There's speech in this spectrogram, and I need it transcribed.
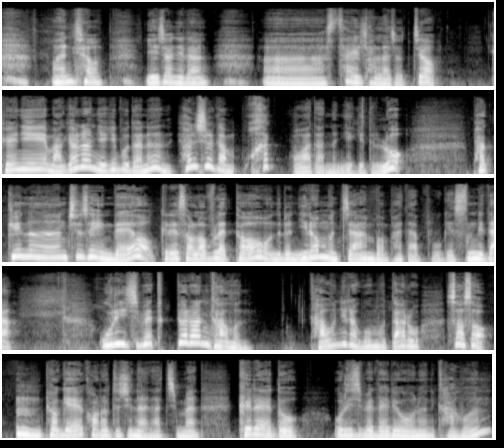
완전 예전이랑 아, 스타일 달라졌죠? 괜히 막연한 얘기보다는 현실감 확 와닿는 얘기들로 바뀌는 추세인데요. 그래서 러브레터 오늘은 이런 문자 한번 받아보겠습니다. 우리 집에 특별한 가훈. 가훈이라고 뭐 따로 써서 음, 벽에 걸어두진 않았지만 그래도 우리 집에 내려오는 가훈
